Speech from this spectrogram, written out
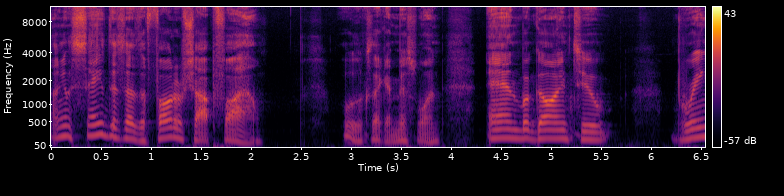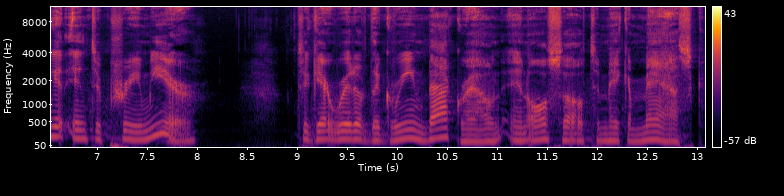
I'm going to save this as a Photoshop file. Ooh, looks like I missed one. And we're going to bring it into Premiere to get rid of the green background and also to make a mask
